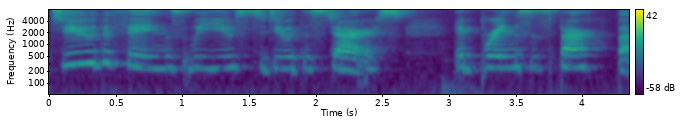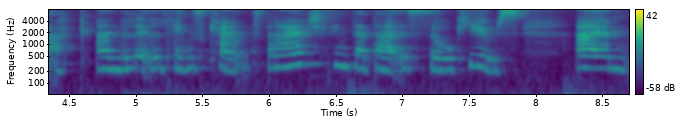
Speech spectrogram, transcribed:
do the things we used to do at the start it brings the spark back and the little things count. And I actually think that that is so cute. Um,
